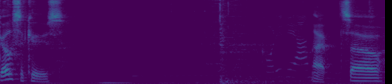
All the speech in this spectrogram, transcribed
Gosakus. Alright, so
